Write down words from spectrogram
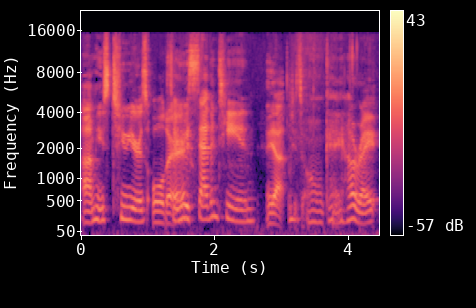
Um, he's two years older. So he was 17. yeah. She's oh, okay. All right.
